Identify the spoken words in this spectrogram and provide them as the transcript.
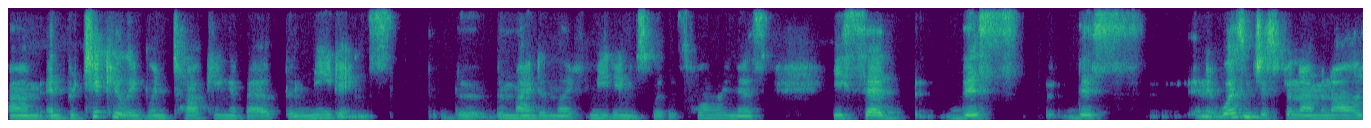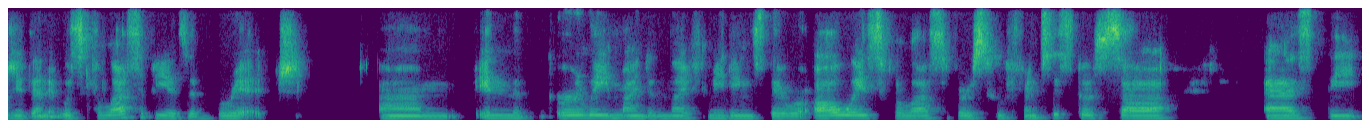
um, and particularly when talking about the meetings the, the mind and life meetings with His Holiness, he said this, this, and it wasn't just phenomenology then, it was philosophy as a bridge. Um, in the early mind and life meetings, there were always philosophers who Francisco saw as the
